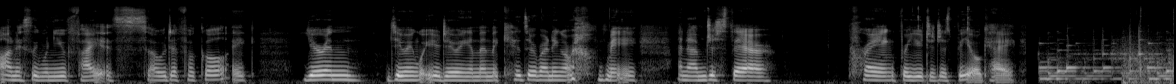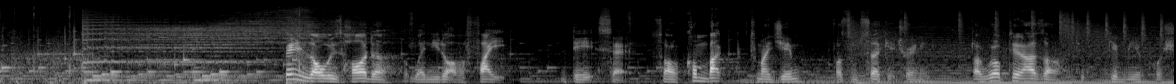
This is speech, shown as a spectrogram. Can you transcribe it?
honestly, when you fight, it's so difficult. Like, you're in doing what you're doing, and then the kids are running around me, and I'm just there praying for you to just be okay. Training is always harder when you don't have a fight date set. So I'll come back to my gym for some circuit training. I roped in Azar to give me a push.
